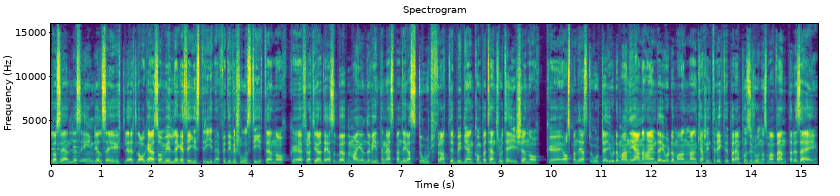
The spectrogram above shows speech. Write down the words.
Los Angeles Angels är ju ytterligare ett lag här som vill lägga sig i striden för divisionstiteln och eh, för att göra det så behövde man ju under vintern spendera stort för att eh, bygga en kompetent rotation och eh, ja, spendera stort, det gjorde man i Anaheim, det gjorde man, men kanske inte riktigt på den positionen som man väntade sig.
